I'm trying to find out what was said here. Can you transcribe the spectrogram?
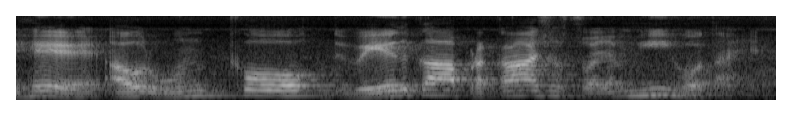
है और उनको वेद का प्रकाश स्वयं ही होता है।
